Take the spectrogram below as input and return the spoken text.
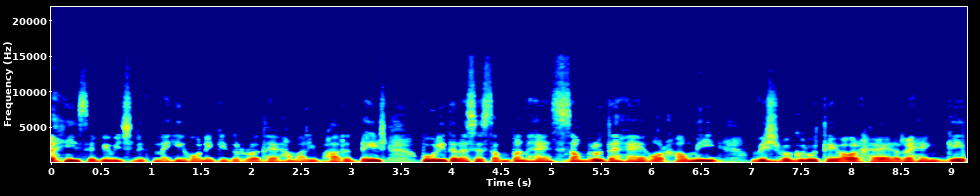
कहीं से भी विचलित नहीं होने की ज़रूरत है। हमारी भारत देश पूरी तरह से संपन्न है, समृद्ध है और हम ही विश्व गुरु थे और है, रहेंगे।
